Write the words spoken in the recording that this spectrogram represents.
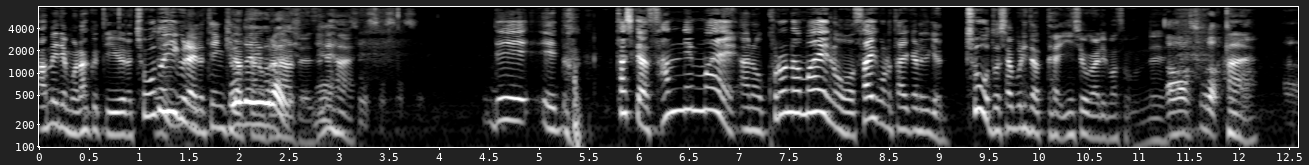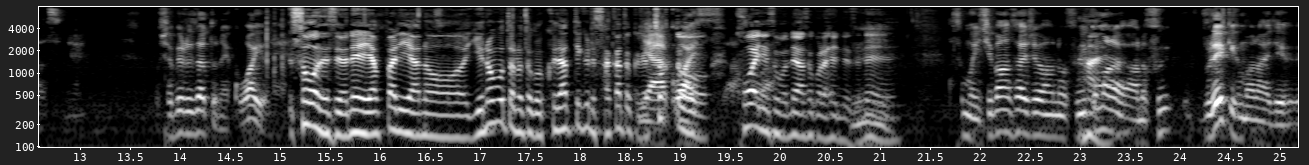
雨でもなくっていうようなちょうどいいぐらいの天気だったのからないですよね。とですね。で、えっ、と、確か3年前、あの、コロナ前の最後の大会の時は超土砂降りだった印象がありますもんね。ああ、そうだったな。はいああですね。おしゃべりだとね、怖いよね。そうですよね。やっぱり、あの、湯の本のとこ下ってくる坂とかがちょっと怖いですもんね、あそこら辺ですね。うんあそこも一番最初、あの、踏み込まない、あの、ふブレーキ踏まないで、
